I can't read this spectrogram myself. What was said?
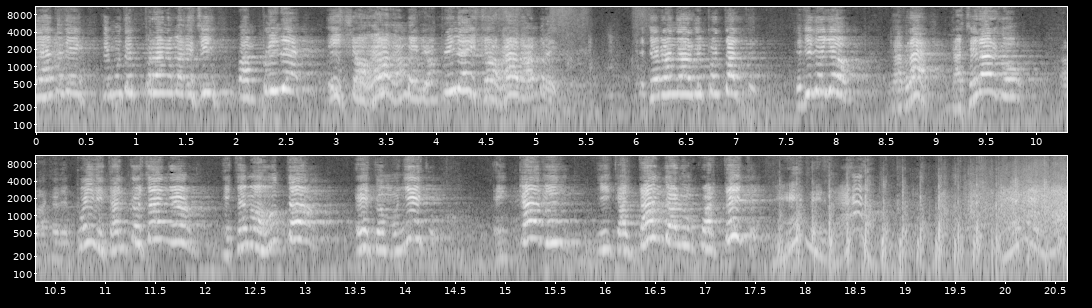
Déjate de, de muy temprano para decir pamplina y sojada, hombre, pamplina y sojada, hombre. Estoy hablando de algo importante. Te digo yo que habrá que hacer algo para que después de tantos años estemos juntos, estos muñecos, en Cádiz y cantando en un cuarteto. Es verdad. Es verdad.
